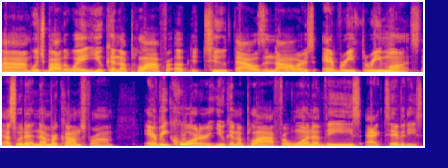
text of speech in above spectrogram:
um, which by the way, you can apply for up to two thousand dollars every three months. That's where that number comes from. Every quarter, you can apply for one of these activities.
